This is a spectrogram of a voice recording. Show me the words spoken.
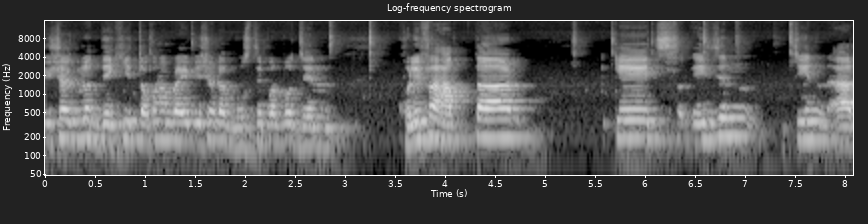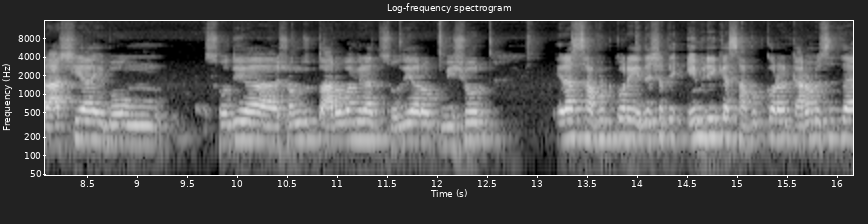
বিষয়গুলো দেখি, তখন আমরা এই বিষয়টা বুঝতে পারব যে খলিফা হাফতারকে এই যে চীন রাশিয়া এবং সৌদি সংযুক্ত আরব আমিরাত, সৌদি আরব, মিশর, এরা সাপোর্ট করে, এদের সাথে আমেরিকা সাপোর্ট করার কারণ হচ্ছে যা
